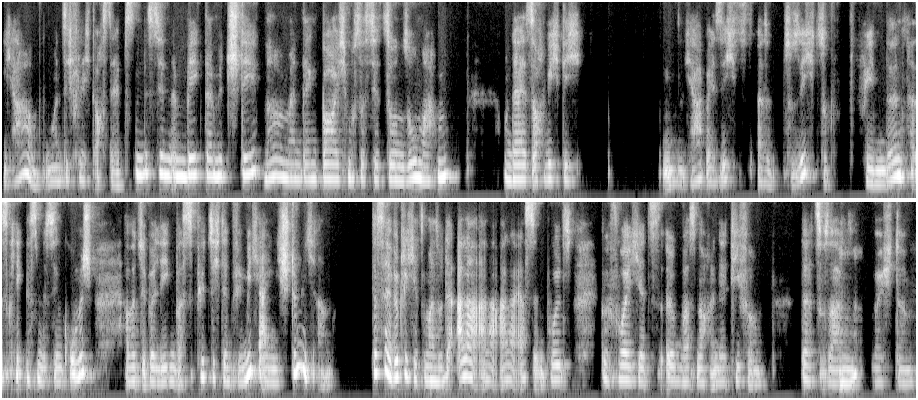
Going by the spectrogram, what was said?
ja, wo man sich vielleicht auch selbst ein bisschen im Weg damit steht, ne? wenn man denkt, boah, ich muss das jetzt so und so machen. Und da ist auch wichtig, ja, bei sich, also zu sich zu finden. Das klingt jetzt ein bisschen komisch, aber zu überlegen, was fühlt sich denn für mich eigentlich stimmig an? Das ist ja wirklich jetzt mal so mhm. der aller, aller, allererste Impuls, bevor ich jetzt irgendwas noch in der Tiefe dazu sagen mhm. möchte.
